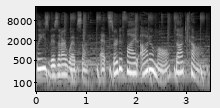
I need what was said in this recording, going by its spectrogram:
Please visit our website at certifiedautomall.com.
